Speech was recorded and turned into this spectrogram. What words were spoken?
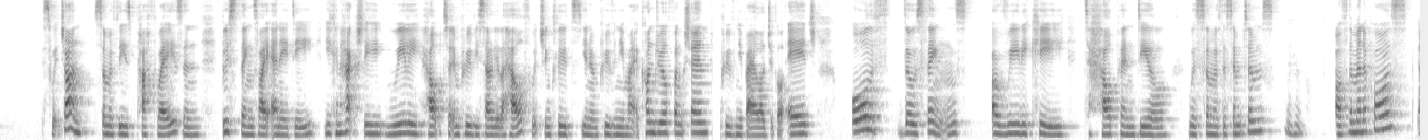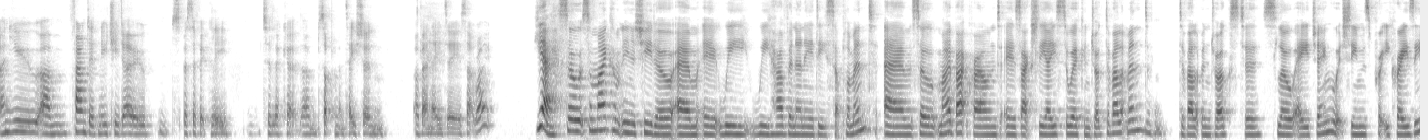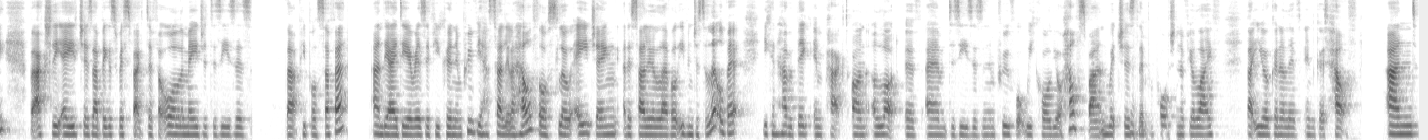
switch on some of these pathways and boost things like NAD, you can actually really help to improve your cellular health, which includes, you know, improving your mitochondrial function, improving your biological age, all of those things are really key to helping deal with some of the symptoms mm-hmm. of the menopause. And you um, founded Nuchido specifically to look at um, supplementation of NAD, is that right? Yeah, so so my company Nuchido, um, it, we we have an NAD supplement. Um, so my background is actually I used to work in drug development. Mm-hmm developing drugs to slow aging, which seems pretty crazy. But actually, age is our biggest risk factor for all the major diseases that people suffer. And the idea is if you can improve your cellular health or slow aging at a cellular level, even just a little bit, you can have a big impact on a lot of um, diseases and improve what we call your health span, which is the mm-hmm. proportion of your life that you're going to live in good health. And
